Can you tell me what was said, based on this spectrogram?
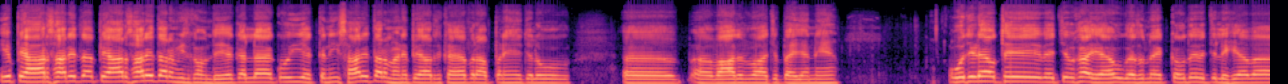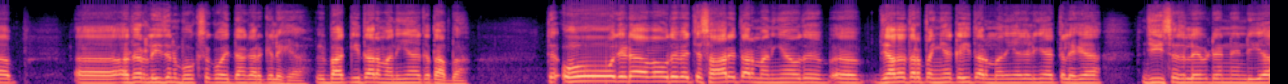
ਇਹ ਪਿਆਰ ਸਾਰੇ ਦਾ ਪਿਆਰ ਸਾਰੇ ਧਰਮ ਹੀ ਸਿਖਾਉਂਦੇ ਆ। ਇਕੱਲਾ ਕੋਈ ਇੱਕ ਨਹੀਂ, ਸਾਰੇ ਧਰਮਾਂ ਨੇ ਪਿਆਰ ਸਿਖਾਇਆ, ਪਰ ਆਪਣੇ ਚਲੋ ਵਾਦ ਵਿਵਾਦ 'ਚ ਪੈ ਜਾਂਦੇ ਆ ਉਹ ਜਿਹੜਾ ਉੱਥੇ ਵਿੱਚ ਵਿਖਾਇਆ ਹੋਊਗਾ, ਤੁਹਾਨੂੰ ਇੱਕ ਉਹਦੇ ਵਿੱਚ ਲਿਖਿਆ ਵਾ ਅਦਰ ਰਿਲੀਜਨ ਬੁੱਕਸ ਕੋ ਇਦਾਂ ਕਰਕੇ ਲਿਖਿਆ ਵੀ ਬਾਕੀ ਧਰਮਾਂ ਦੀਆਂ ਕਿਤਾਬਾਂ। ਤੇ ਉਹ ਜਿਹੜਾ ਵਾ ਉਹਦੇ ਵਿੱਚ ਸਾਰੇ ਧਰਮਾਂ ਦੀਆਂ, ਉਹਦੇ ਜ਼ਿਆਦਾਤਰ ਪਈਆਂ ਕਈ ਧਰਮਾਂ ਦੀਆਂ ਜਿਹੜੀਆਂ ਇੱਕ ਲਿਖਿਆ ਜੀਸਸ ਲਿਵਡ ਇਨ ਇੰਡੀਆ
